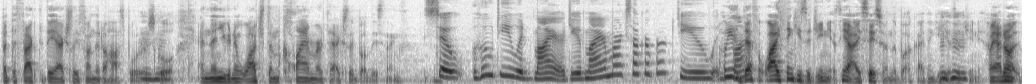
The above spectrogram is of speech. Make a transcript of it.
but the fact that they actually funded a hospital or a school. And then you're going to watch them clamor to actually build these things. So who do you admire? Do you admire Mark Zuckerberg? Do you? Oh yeah, definitely. Well, I think he's a genius. Yeah, I say so in the book. I think he Mm-hmm. is a genius. I mean, I don't,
